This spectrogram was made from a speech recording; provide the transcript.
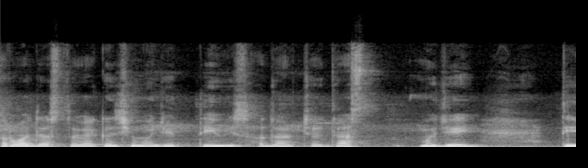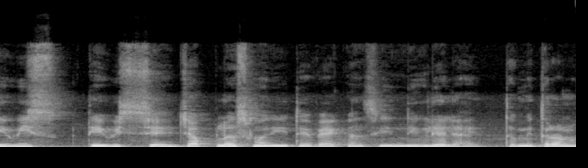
सर्वात जास्त वॅकन्सी म्हणजे तेवीस हजारच्या जास्त म्हणजे तेवीस तेवीसशेच्या प्लसमध्ये इथे वॅकन्सी निघलेल्या आहेत. तर मित्रांनो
